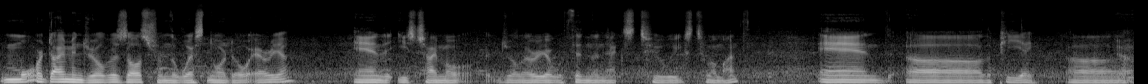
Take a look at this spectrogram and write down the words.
More diamond drill results from the West Nordeau area and the East Chimo drill area within the next two weeks to a month, and uh, the PEA. Uh, yeah.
